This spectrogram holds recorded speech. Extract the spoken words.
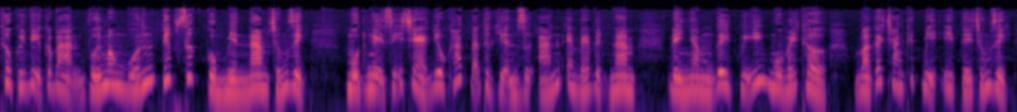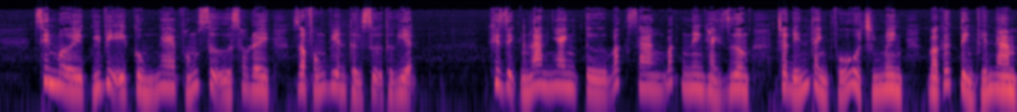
Thưa quý vị các bạn, với mong muốn tiếp sức cùng miền Nam chống dịch, một nghệ sĩ trẻ điêu khắc đã thực hiện dự án Em bé Việt Nam để nhằm gây quỹ mua máy thở và các trang thiết bị y tế chống dịch. Xin mời quý vị cùng nghe phóng sự sau đây do phóng viên thời sự thực hiện. Khi dịch lan nhanh từ Bắc Giang, Bắc Ninh, Hải Dương cho đến thành phố Hồ Chí Minh và các tỉnh phía Nam,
